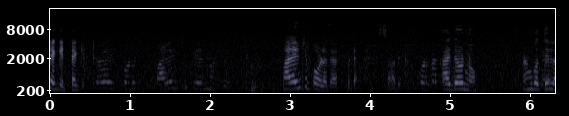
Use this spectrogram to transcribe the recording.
ಟೆಕಿಟ್ ಟೆಕಿಟ್ ಬಾಳೆಹಣ್ಣು ಚಿಪ್ಪ ಒಳಗೆ ಹಾಕ್ಬಿಟ್ಟೆ ಸಾರಿ ಐ ಡೋಂಟ್ ನೋ ನಂಗೆ ಗೊತ್ತಿಲ್ಲ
